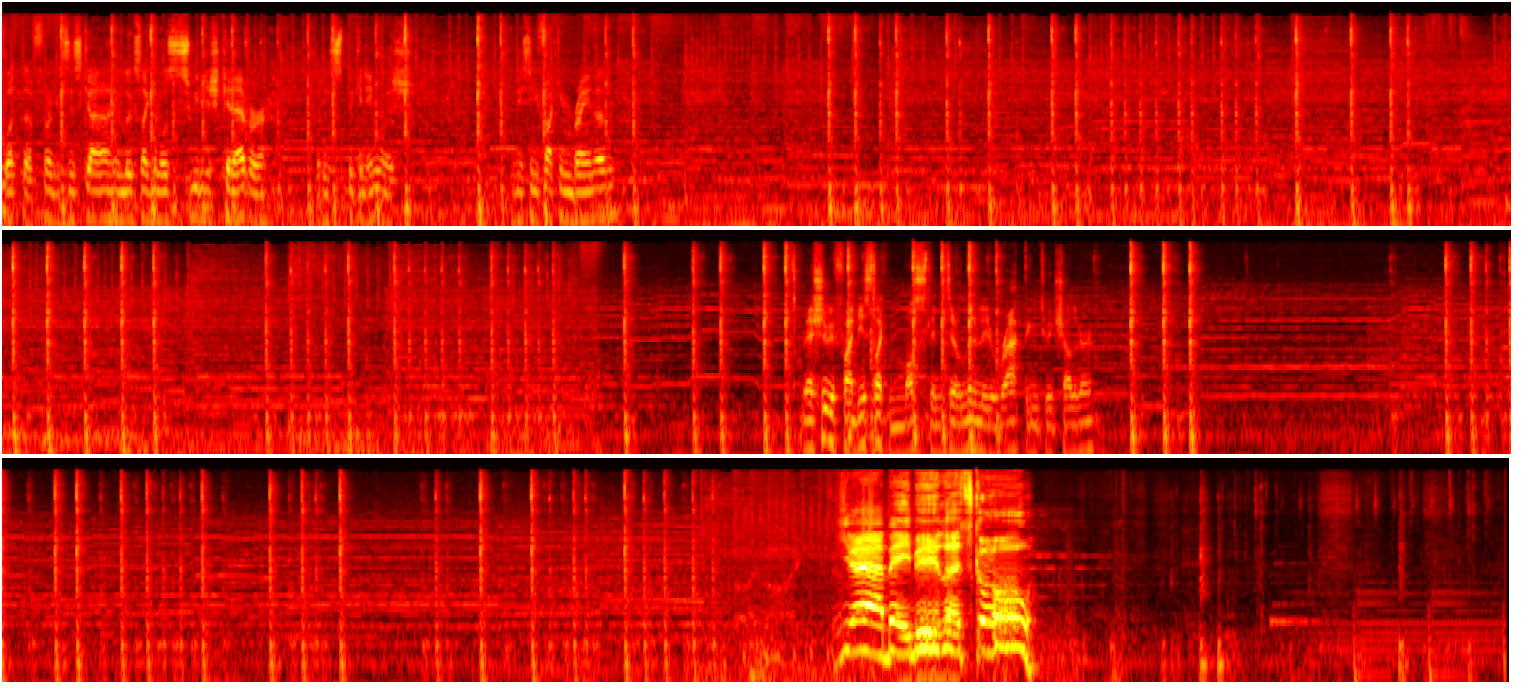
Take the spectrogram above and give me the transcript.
What the fuck is this guy? He looks like the most Swedish kid ever. But he's speaking English. Did you see fucking Brandon? That should be fine. These like Muslims, they're literally rapping to each other. Yeah, baby, let's go!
